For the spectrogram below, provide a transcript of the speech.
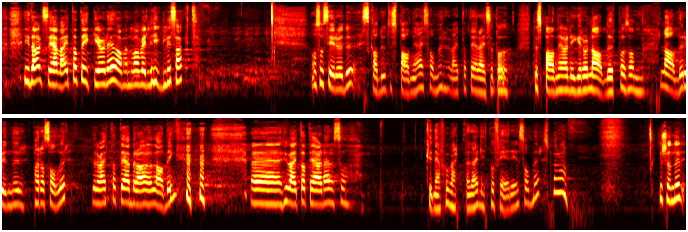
i dag, så jeg veit at jeg ikke gjør det, da, men det var veldig hyggelig sagt. Og så sier hun du, skal du til Spania i sommer. Hun veit at jeg reiser på, til Spania og ligger og lader på sånn, lader under parasoller. Dere veit at det er bra lading. uh, hun veit at jeg er der. og Så kunne jeg få vært med deg litt på ferie i sommer, spør hun. Du skjønner,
